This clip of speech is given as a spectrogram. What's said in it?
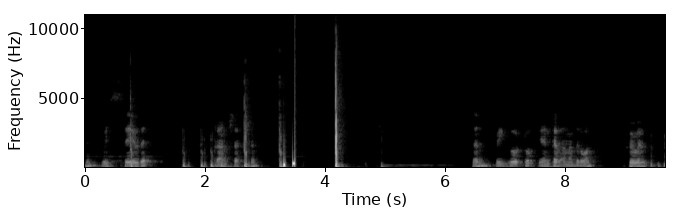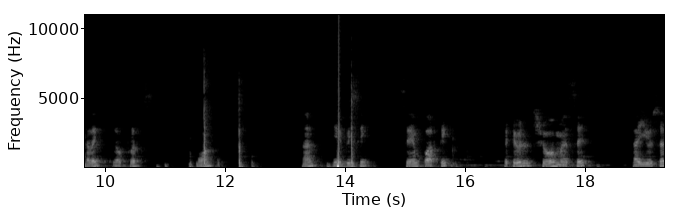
then we save the transaction. Then we go to enter another one. We will select reference 1 and abc same party. It will show message. I user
